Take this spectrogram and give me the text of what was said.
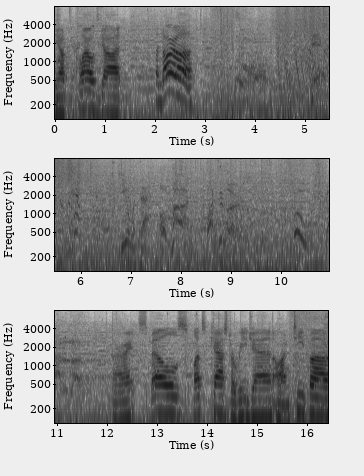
Yep. Cloud's got. Pandara! Deal with that. Alright, watch and learn. Ooh, gotta love it. All right. Spells. Let's cast a regen on Tifa.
